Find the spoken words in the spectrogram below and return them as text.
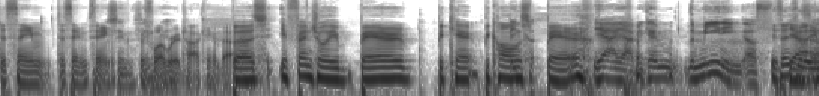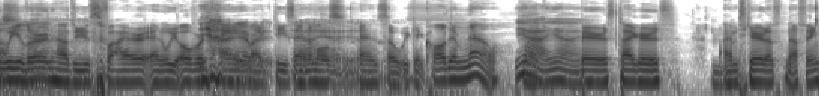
the same the same thing Same with thing, what yeah. we're talking about. but eventually bear became becomes bear. Yeah, yeah. Became the meaning of Essentially, Yeah. we Yeah. learn how to use fire, and we overcame yeah, like right. these Yeah, animals, yeah, yeah. and so we can call them now. Yeah, Like yeah, Mm. yeah. Bears, tigers. I'm scared of nothing.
